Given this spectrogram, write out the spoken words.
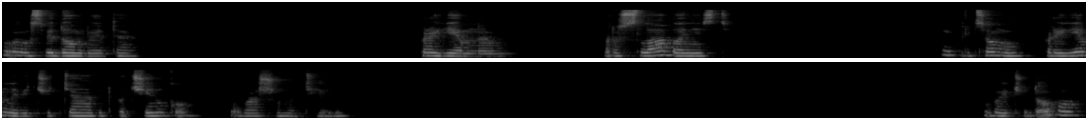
Ви усвідомлюєте приємну розслабленість і при цьому приємне відчуття відпочинку у вашому тілі. Ви чудово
